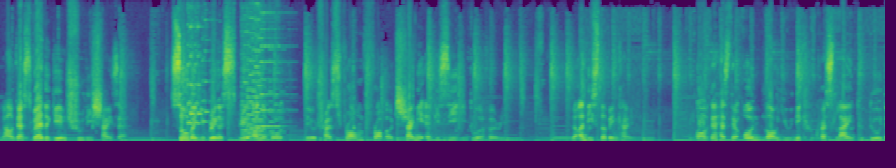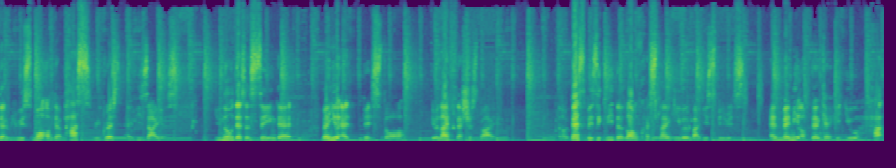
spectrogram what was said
Now that's where the game truly shines at. So when you bring a spirit on the boat, they will transform from a shiny NPC into a furry. The undisturbing kind. All of them has their own long unique quest line to do that reveals more of their past, regrets and desires. You know there's a saying that when you're at death's door, your life flashes by. Now that's basically the long quest line given by these spirits. And many of them can hit you hard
